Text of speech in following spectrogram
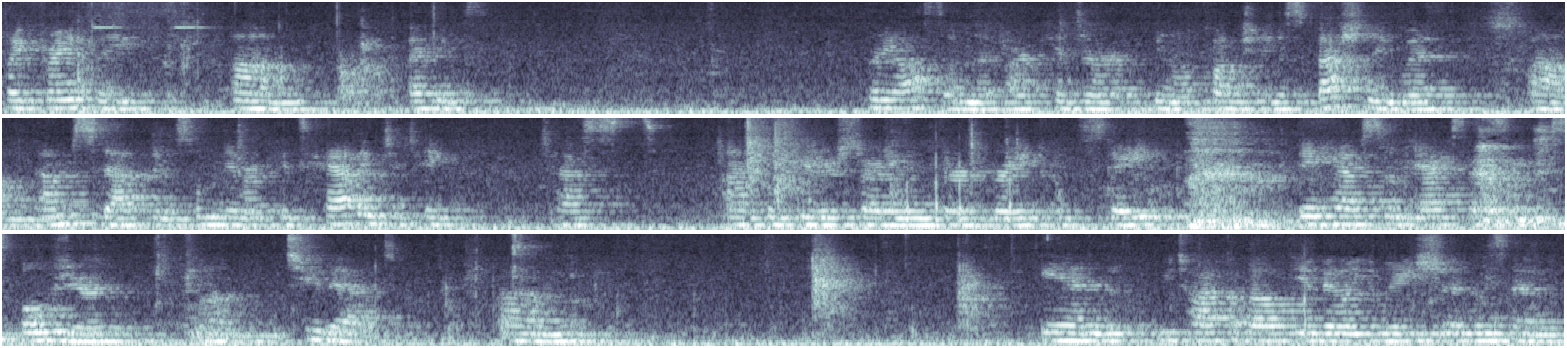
quite frankly, um, I think is pretty awesome that our kids are, you know, functioning, especially with, um, M-STEP and so many of our kids having to take tests on computers starting in third grade from the state. They have some access and exposure, um, to that. Um, and we talk about the evaluations and,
